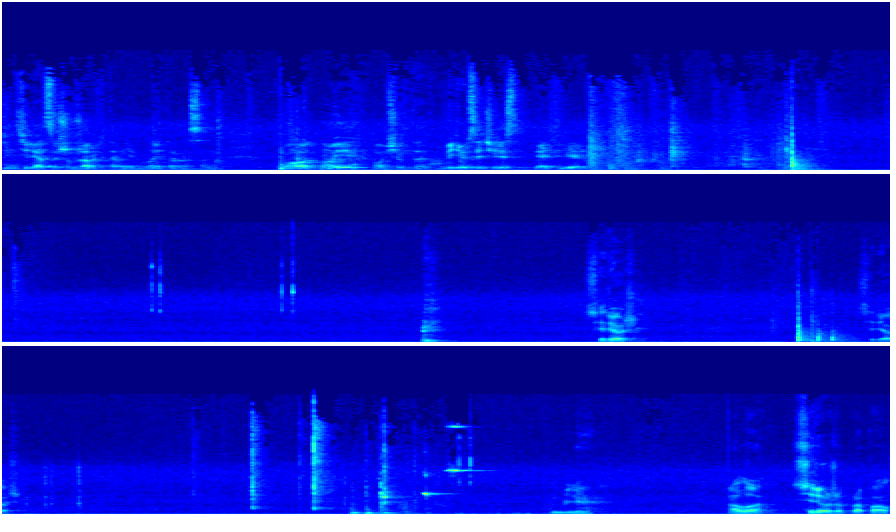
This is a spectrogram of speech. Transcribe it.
вентиляция, чтобы жарко там не было, это она сама. Вот, ну и, в общем-то, увидимся через 5 лет. Сереж. Сереж. Бля. Алло, Сережа пропал.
